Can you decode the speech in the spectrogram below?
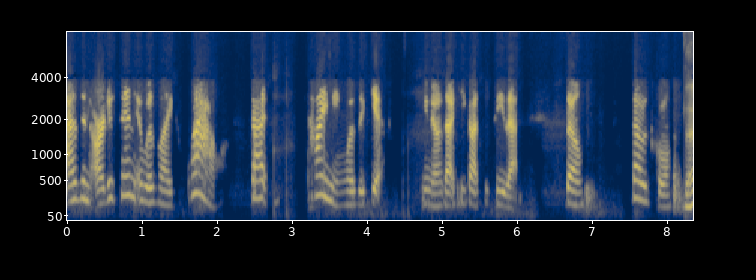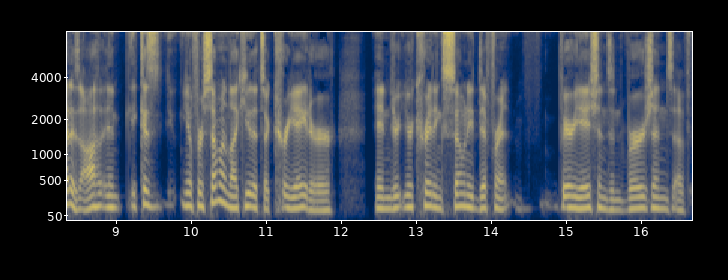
as an artisan, it was like, wow, that timing was a gift, you know, that he got to see that. So that was cool. That is awesome because you know for someone like you that's a creator and you're you're creating so many different variations and versions of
